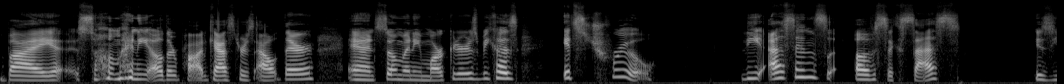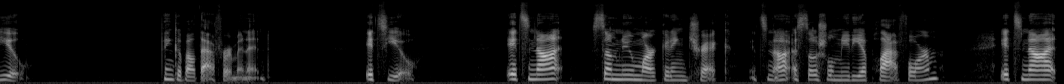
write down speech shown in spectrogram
by so many other podcasters out there, and so many marketers because it's true. The essence of success is you. Think about that for a minute. It's you. It's not some new marketing trick. It's not a social media platform. It's not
